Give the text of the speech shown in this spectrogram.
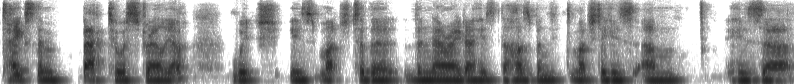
takes them back to Australia, which is much to the the narrator, his the husband, much to his um, his uh,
